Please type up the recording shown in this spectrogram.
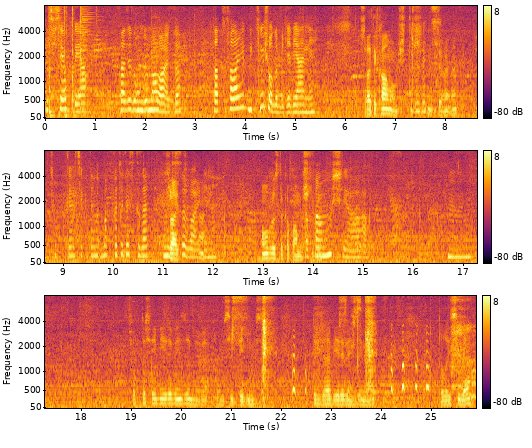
Hiçbir şey yoktu ya. Sadece dondurma vardı. Tatlı falan hep bitmiş olabilir yani. Bu saate kalmamıştır Evet. muhtemelen. Çok gerçekten. Bak patates kızartması var Ha. gene. Ama burası da kapanmış gibi. Kapanmış ya. Çok da şey bir yere benzemiyor. Promising dediğimiz. Çok da güzel bir yere benzemiyor. Dolayısıyla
